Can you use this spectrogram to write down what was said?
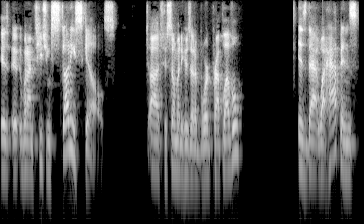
is uh, when I'm teaching study skills uh, to somebody who's at a board prep level is that what happens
